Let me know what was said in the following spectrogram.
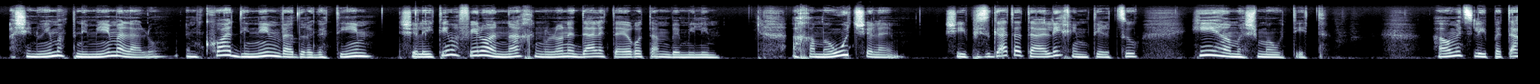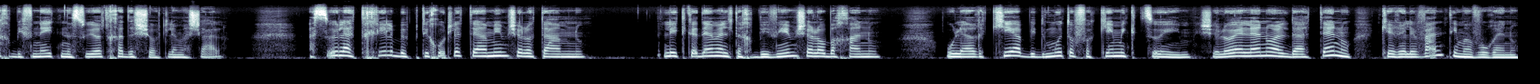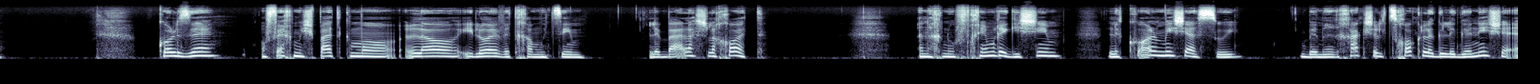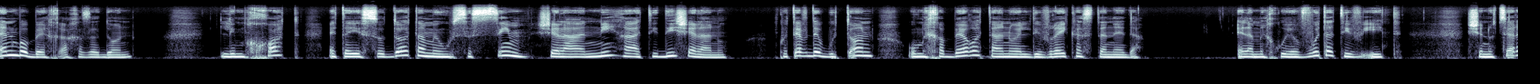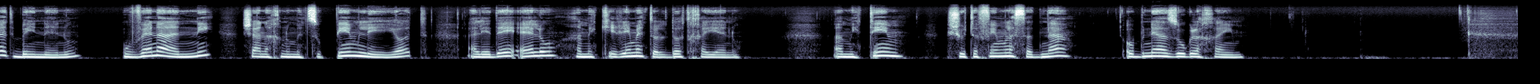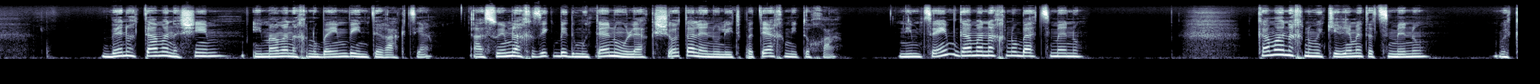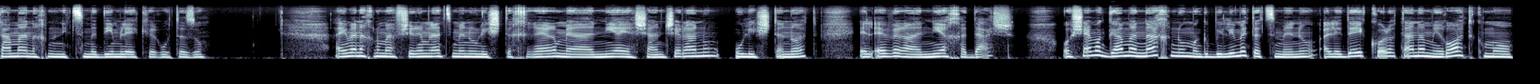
השינויים הפנימיים הללו הם כה עדינים והדרגתיים, שלעיתים אפילו אנחנו לא נדע לתאר אותם במילים. אך המהות שלהם, שהיא פסגת התהליך אם תרצו, היא המשמעותית. האומץ להיפתח בפני התנסויות חדשות, למשל, עשוי להתחיל בפתיחות לטעמים שלא טעמנו, להתקדם אל תחביבים שלא בחנו, ולהרקיע בדמות אופקים מקצועיים שלא העלינו על דעתנו כרלוונטיים עבורנו. כל זה הופך משפט כמו, לא, היא לא אוהבת חמוצים, לבעל השלכות. אנחנו הופכים רגישים לכל מי שעשוי, במרחק של צחוק לגלגני שאין בו בהכרח זדון, למחות את היסודות המהוססים של האני העתידי שלנו. כותב דה בוטון ומחבר אותנו אל דברי קסטנדה, אל המחויבות הטבעית שנוצרת בינינו ובין האני שאנחנו מצופים להיות על ידי אלו המכירים את תולדות חיינו. עמיתים, שותפים לסדנה או בני הזוג לחיים. בין אותם אנשים עמם אנחנו באים באינטראקציה, העשויים להחזיק בדמותנו ולהקשות עלינו להתפתח מתוכה, נמצאים גם אנחנו בעצמנו. כמה אנחנו מכירים את עצמנו וכמה אנחנו נצמדים להיכרות הזו. האם אנחנו מאפשרים לעצמנו להשתחרר מהאני הישן שלנו ולהשתנות אל עבר האני החדש? או שמא גם אנחנו מגבילים את עצמנו על ידי כל אותן אמירות כמו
